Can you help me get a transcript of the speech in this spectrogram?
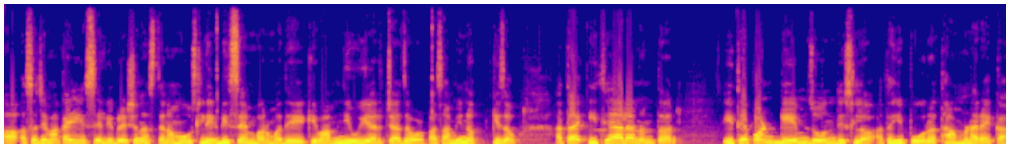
असं जेव्हा काही सेलिब्रेशन असते ना मोस्टली डिसेंबरमध्ये किंवा न्यू इयरच्या जवळपास आम्ही नक्की जाऊ. आता इथे आल्यानंतर इथे पण गेम झोन दिसलं. आता ही पोरं थांबणार आहे का?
